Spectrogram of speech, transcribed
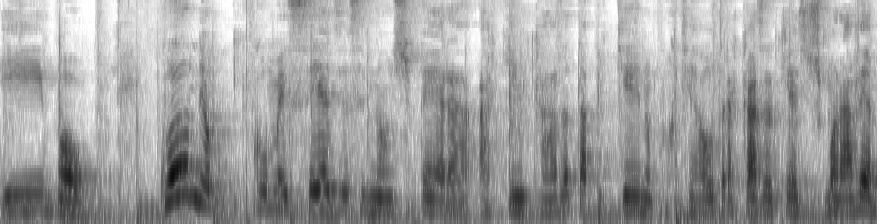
E, bom, quando eu comecei a dizer assim, não, espera, aqui em casa tá pequeno, porque a outra casa que a gente morava, é...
